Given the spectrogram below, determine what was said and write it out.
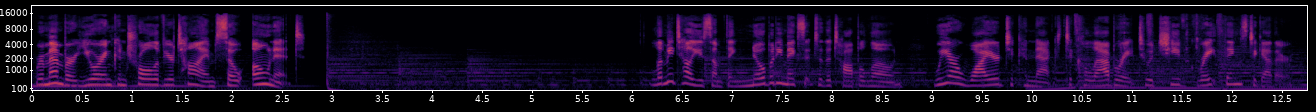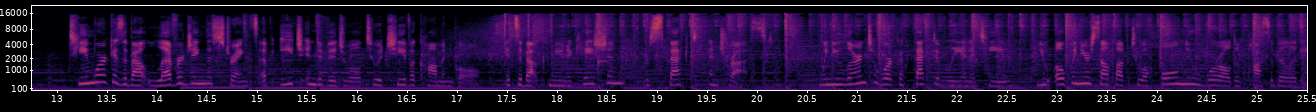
Remember, you're in control of your time, so own it. Let me tell you something, nobody makes it to the top alone. We are wired to connect, to collaborate, to achieve great things together. Teamwork is about leveraging the strengths of each individual to achieve a common goal. It's about communication, respect, and trust. When you learn to work effectively in a team, you open yourself up to a whole new world of possibilities.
